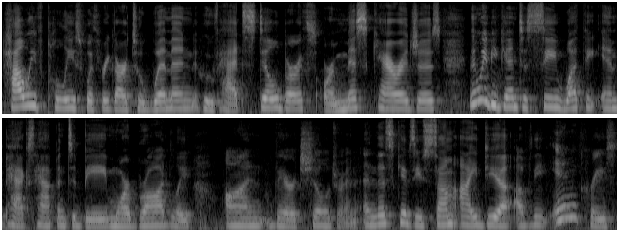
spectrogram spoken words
how we've policed with regard to women who've had stillbirths or miscarriages, then we begin to see what the impacts happen to be more broadly on their children. And this gives you some idea of the increase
